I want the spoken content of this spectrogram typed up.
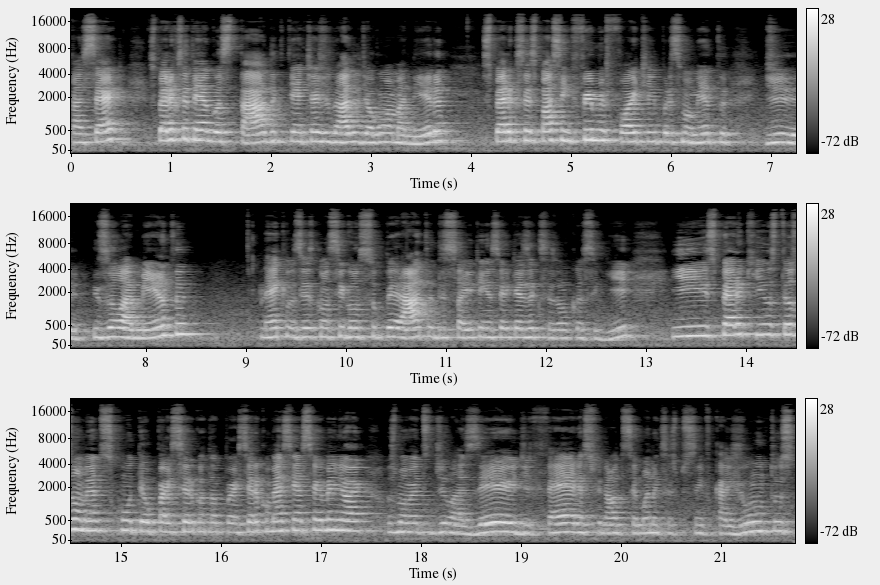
tá certo? Espero que você tenha gostado, que tenha te ajudado de alguma maneira. Espero que vocês passem firme e forte aí por esse momento de isolamento, né? Que vocês consigam superar tudo isso aí, tenho certeza que vocês vão conseguir. E espero que os teus momentos com o teu parceiro, com a tua parceira, comecem a ser melhor. Os momentos de lazer, de férias, final de semana que vocês precisem ficar juntos,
